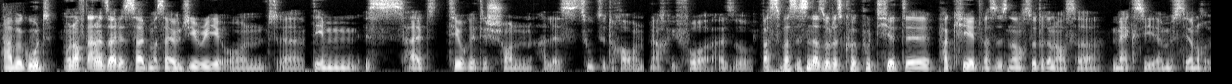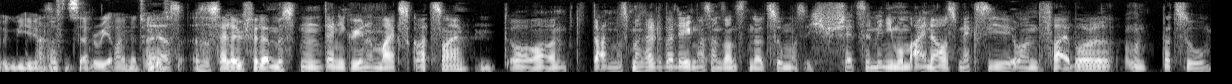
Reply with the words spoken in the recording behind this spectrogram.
aber gut. Und auf der anderen Seite ist es halt Masayo Jiri und äh, dem ist halt theoretisch schon alles zuzutrauen, nach wie vor. Also was, was ist denn da so das kolportierte Paket? Was ist da noch so drin außer Maxi? Da müsste ja noch irgendwie also, ein Salary rein natürlich. Ja, also Salary Filler müssten Danny Green und Mike Scott sein mhm. und dann muss man halt überlegen, was ansonsten dazu muss. Ich schätze Minimum einer aus Maxi und Fireball und dazu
